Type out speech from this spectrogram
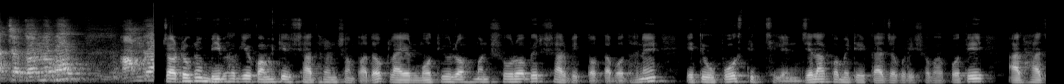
আচ্ছা ধন্যবাদ। চট্টগ্রাম বিভাগীয় কমিটির সাধারণ সম্পাদক লায়ন মতিউর রহমান সৌরভের সার্বিক তত্ত্বাবধানে এতে উপস্থিত ছিলেন জেলা কমিটির কার্যকরী সভাপতি আলহাজ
